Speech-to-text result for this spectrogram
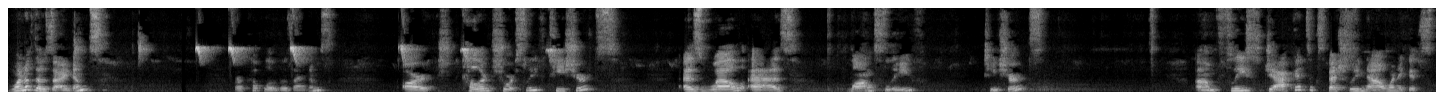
One of those items, or a couple of those items, are colored short sleeve t shirts, as well as long sleeve t shirts, um, fleece jackets, especially now when it gets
